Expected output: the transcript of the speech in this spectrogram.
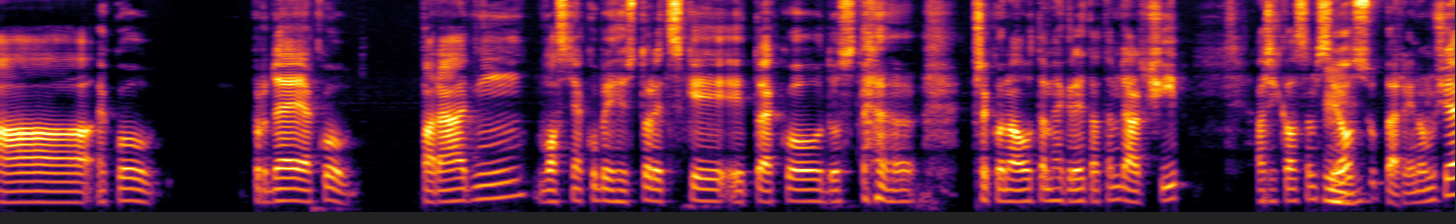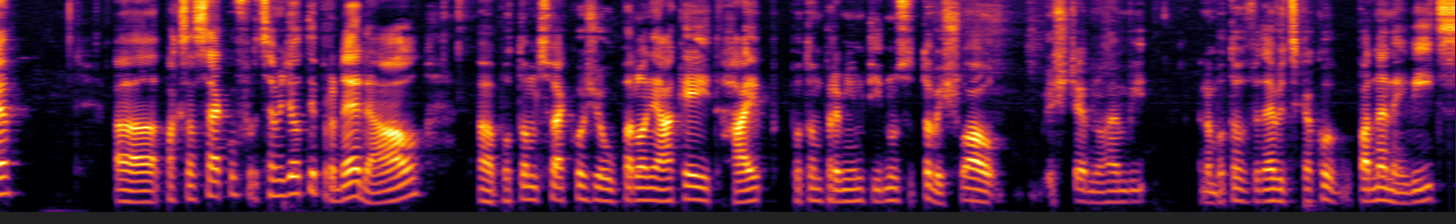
a jako prodej jako parádní, vlastně jakoby historicky i to jako dost překonalo ten Hagrid a ten Darkship a říkal jsem si, hmm. jo, super, jenomže uh, pak jsem se jako furt jsem viděl ty prodeje dál, uh, potom co jako, že upadl nějaký hype po tom prvním týdnu, co to vyšlo a ještě mnohem víc, nebo to, to je vždycky jako upadne nejvíc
